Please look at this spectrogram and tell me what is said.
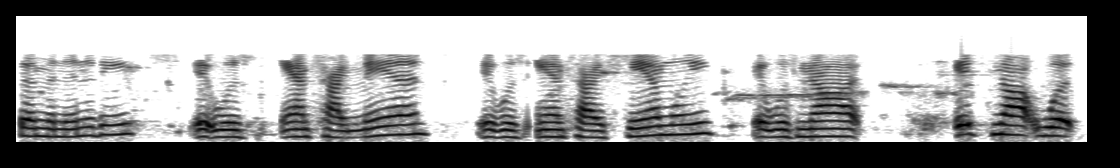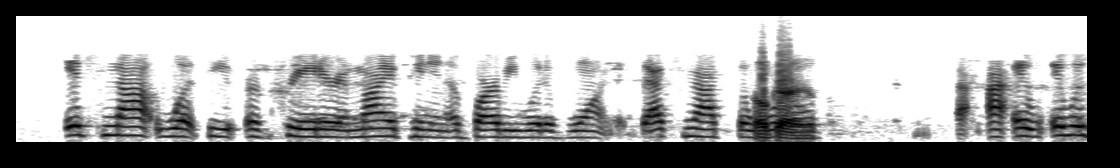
femininity It was anti-man. It was anti-family. It was not. It's not what. It's not what the creator, in my opinion, of Barbie would have wanted. That's not the okay. world. I, it, it was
